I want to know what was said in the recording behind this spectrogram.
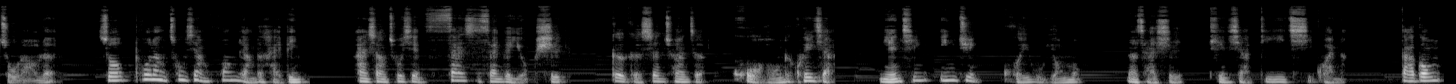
阻挠了，说波浪冲向荒凉的海滨，岸上出现三十三个勇士，个个身穿着火红的盔甲，年轻英俊，魁梧勇猛，那才是天下第一奇观呢。大公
